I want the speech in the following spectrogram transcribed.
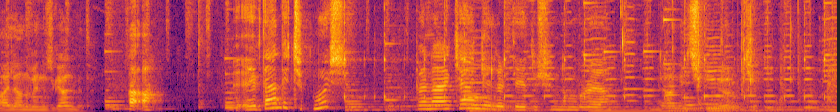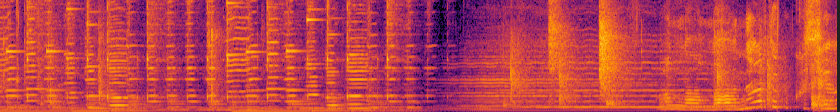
Ayla Hanım henüz gelmedi. Aa, e, evden de çıkmış. Ben erken gelir diye düşündüm buraya. Yani hiç bilmiyorum ki. Allah. Nerede bu kız ya?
